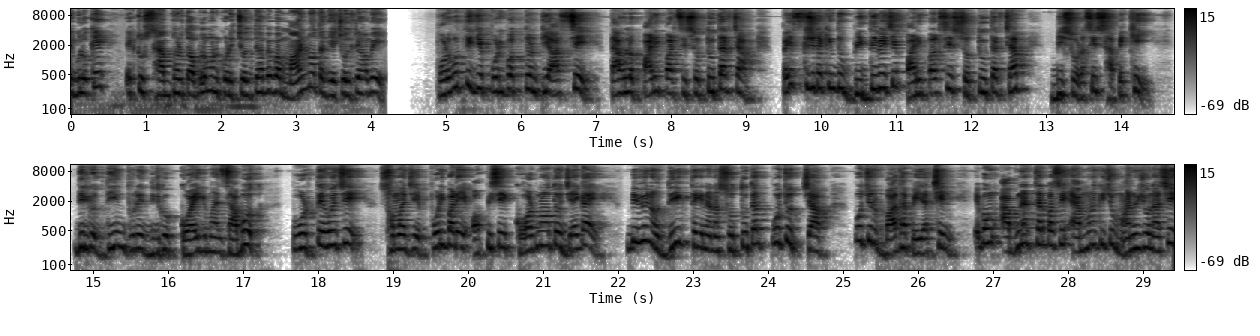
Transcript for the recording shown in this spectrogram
এগুলোকে একটু সাবধানতা অবলম্বন করে চলতে হবে বা মান্যতা দিয়ে চলতে হবে। পরবর্তী যে পরিবর্তনটি আসছে, তা হলো পারিপার্শ্বিক শত্রুতার চাপ। বেশ কিছুটা কিন্তু বৃদ্ধি পেয়েছে পারিপার্শ্বিক শত্রুতার চাপ বিশ্বরাশির সাপেক্ষে। দীর্ঘ দিন ধরে দীর্ঘ কয়েক মাস যাবৎ পড়তে হয়েছে সমাজে, পরিবারে, অফিসে, কর্মরত জায়গায় বিভিন্ন দিক থেকে নানা শত্রুতার প্রচুর চাপ, প্রচুর বাধা পেয়ে যাচ্ছেন এবং আপনার চারপাশে এমন কিছু মানুষজন আছে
